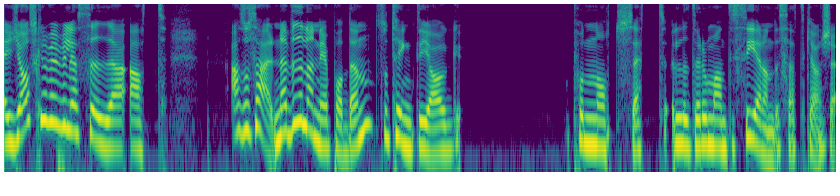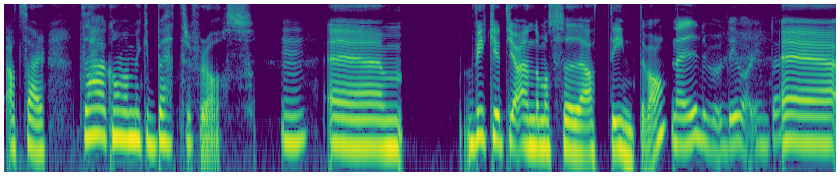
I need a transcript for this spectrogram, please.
jag skulle vilja säga att alltså så här, när vi la ner podden så tänkte jag på något sätt, lite romantiserande sätt kanske, att så här, det här kommer vara mycket bättre för oss. Ehm, vilket jag ändå måste säga att det inte var. Nej det, det var det inte. Eh,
